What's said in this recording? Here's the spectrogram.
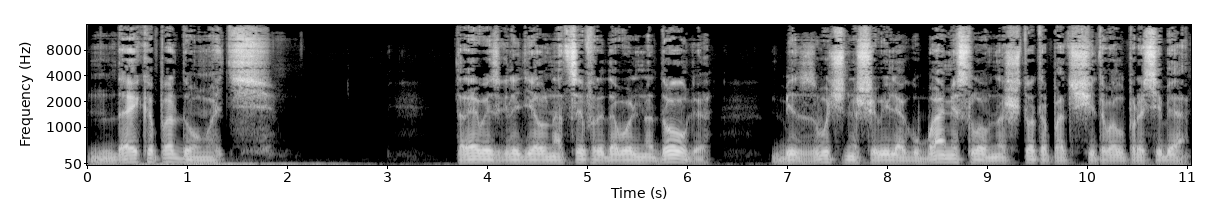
Дай-ка подумать. Тревис глядел на цифры довольно долго, беззвучно шевеля губами, словно что-то подсчитывал про себя.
